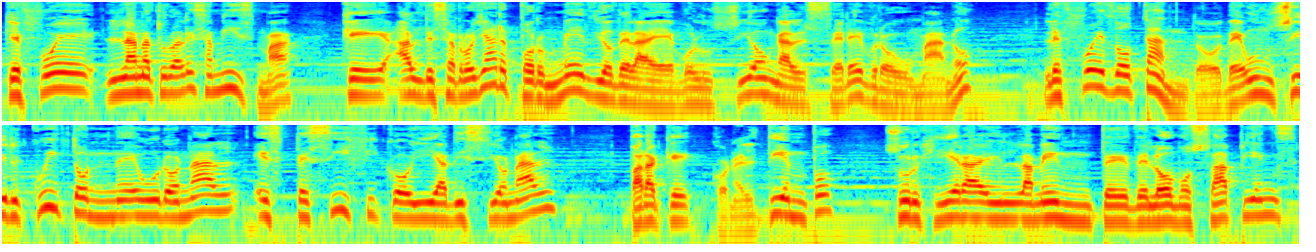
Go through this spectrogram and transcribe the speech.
que fue la naturaleza misma que al desarrollar por medio de la evolución al cerebro humano, le fue dotando de un circuito neuronal específico y adicional para que, con el tiempo, surgiera en la mente del Homo sapiens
